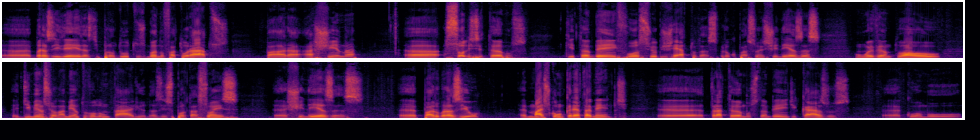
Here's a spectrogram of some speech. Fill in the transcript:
uh, brasileiras de produtos manufaturados para a China. solicitamos que também fosse objeto das preocupações chinesas um eventual eh, dimensionamento voluntário das exportações eh, chinesas eh, para o Brasil. Eh, mais concretamente, eh, tratamos também de casos eh, como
